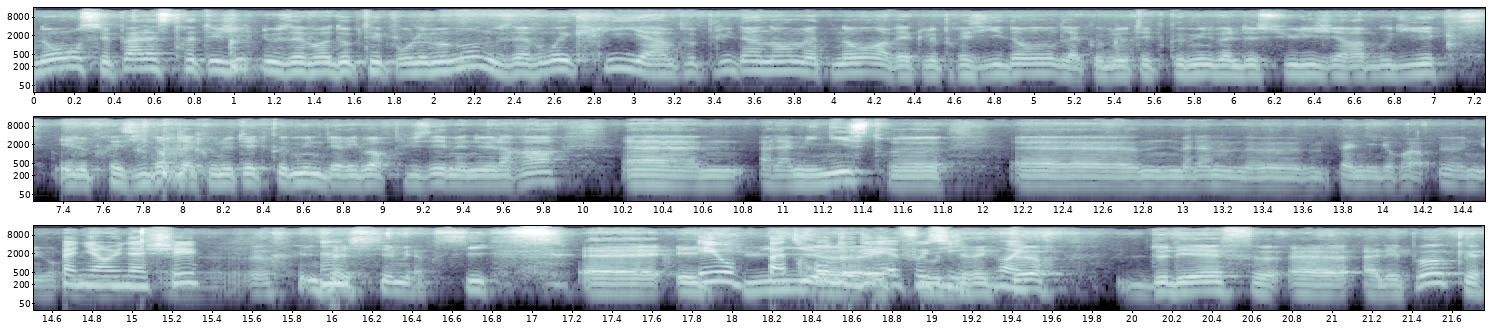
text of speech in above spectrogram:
Non, c'est pas la stratégie que nous avons adoptée pour le moment. Nous avons écrit il y a un peu plus d'un an maintenant avec le président de la communauté de communes Val-de-Sully, Gérard Boudier, et le président de la communauté de communes Berry-Loire-Puisé, Emmanuel euh, à la ministre euh, Madame euh, Pannier-Runacher. Euh, merci. Euh, et, au patron d'EDF aussi. Directeur, d'EDF à l'époque,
